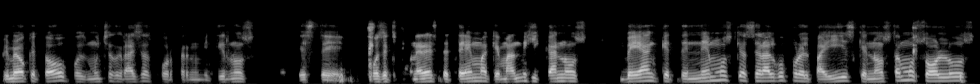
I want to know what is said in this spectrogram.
Primero que todo, pues muchas gracias por permitirnos este, pues exponer este tema, que más mexicanos vean que tenemos que hacer algo por el país, que no estamos solos,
